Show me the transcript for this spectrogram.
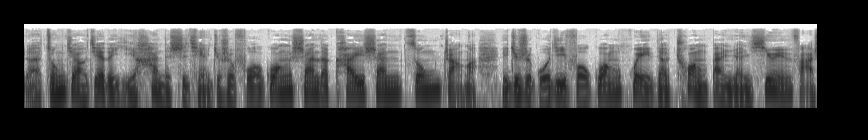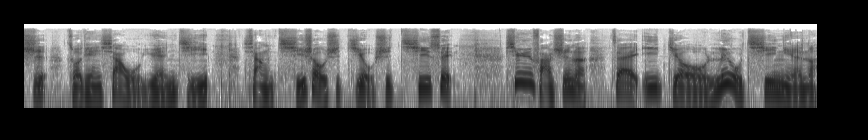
呃宗教界的遗憾的事情，就是佛光山的开山宗长啊，也就是国际佛光会的创办人星云法师，昨天下午圆寂，享耆寿是九十七岁。星云法师呢，在一九六七年呢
